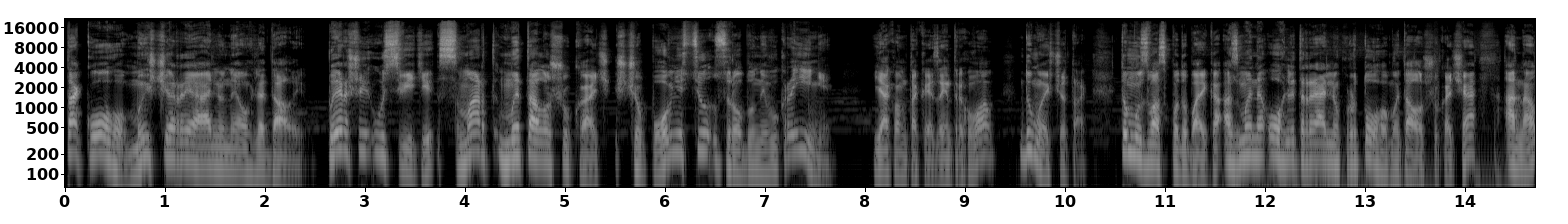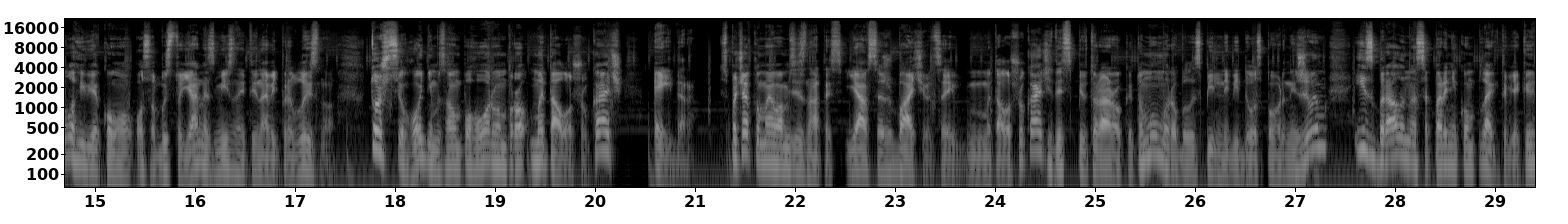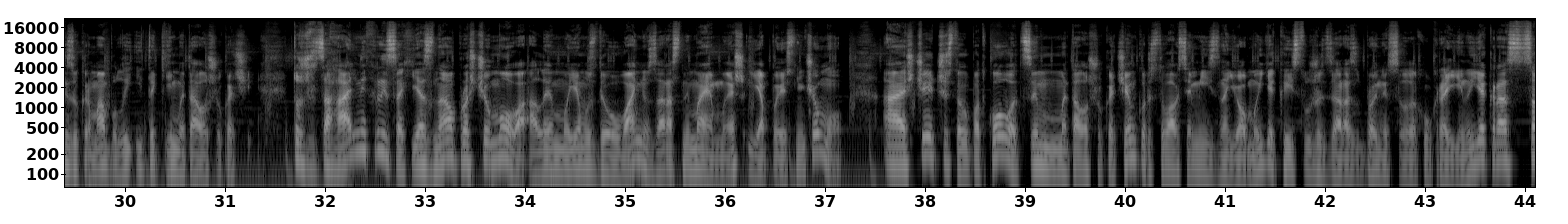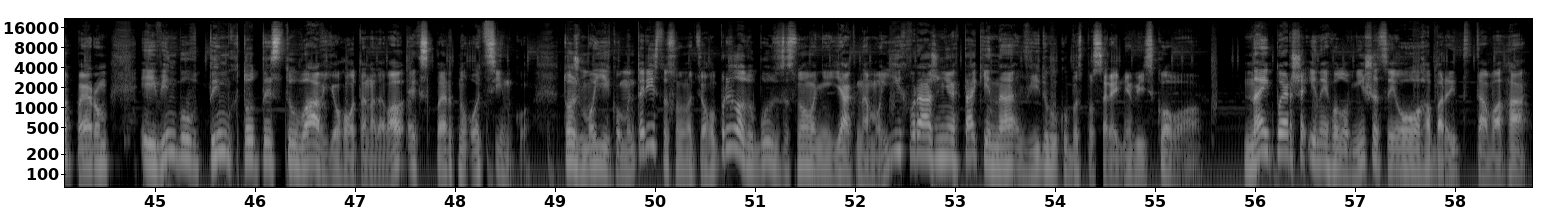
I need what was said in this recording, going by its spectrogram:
Такого ми ще реально не оглядали. Перший у світі смарт-металошукач, що повністю зроблений в Україні. Як вам таке заінтригував? Думаю, що так. Тому з вас подобайка, а з мене огляд реально крутого металошукача, аналогів якому особисто я не зміг знайти навіть приблизно. Тож сьогодні ми з вами поговоримо про металошукач Eider. Спочатку маю вам зізнатись, я все ж бачив цей металошукач. Десь півтора роки тому ми робили спільне відео з Поверний живим і збирали на саперні комплекти, в яких, зокрема, були і такі металошукачі. Тож в загальних рисах я знав про що мова, але моєму здивуванню зараз немає меж, і я поясню чому. А ще чисто випадково цим металошукачем користувався мій знайомий, який служить зараз в Збройних силах України, якраз сапером, і він був тим, хто тестував його та надавав експертну оцінку. Тож мої коментарі стосовно цього приладу будуть засновані як на моїх враженнях, так і на відгуку безпосередньо військового. Найперше і найголовніше це його габарит та вага.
